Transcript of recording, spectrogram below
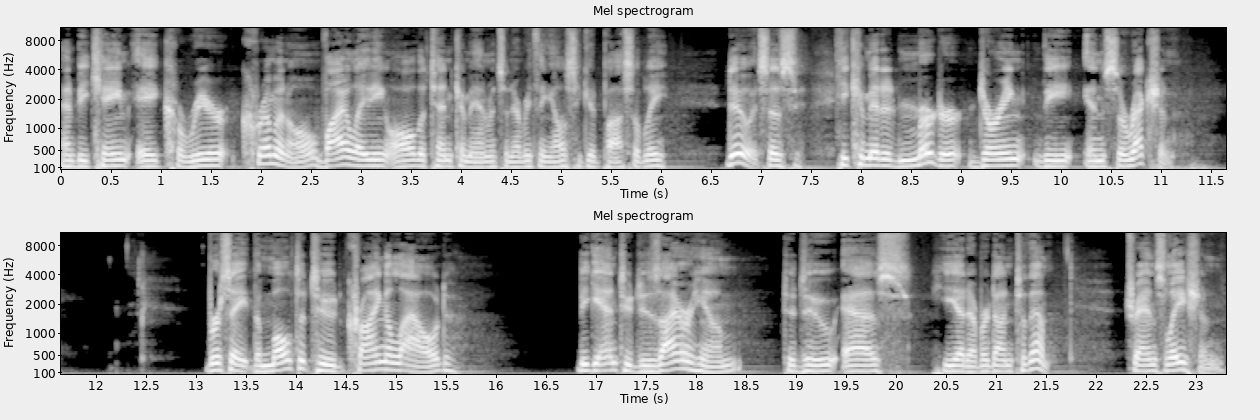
and became a career criminal, violating all the Ten Commandments and everything else he could possibly do. It says he committed murder during the insurrection. Verse 8 The multitude crying aloud began to desire him to do as he had ever done to them. Translation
